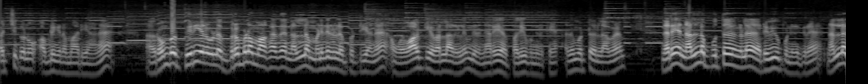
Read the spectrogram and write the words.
வச்சுக்கணும் அப்படிங்கிற மாதிரியான ரொம்ப பெரிய அளவில் பிரபலமாகாத நல்ல மனிதர்களை பற்றியான அவங்க வாழ்க்கை வரலாறுகளையும் இதில் நிறைய பதிவு பண்ணியிருக்கேன். அது மட்டும் இல்லாமல் நிறைய நல்ல புத்தகங்களை ரிவ்யூ பண்ணியிருக்கிறேன். நல்ல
